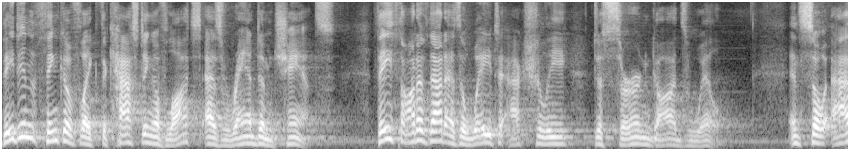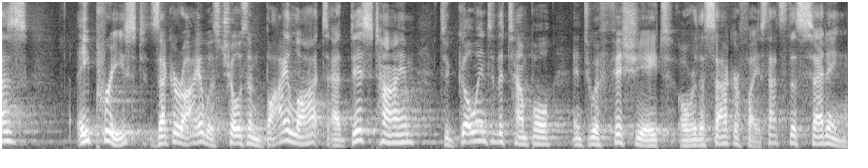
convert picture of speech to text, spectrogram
they didn't think of like the casting of lots as random chance. They thought of that as a way to actually discern God's will. And so, as a priest, Zechariah was chosen by Lot at this time to go into the temple and to officiate over the sacrifice. That's the setting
